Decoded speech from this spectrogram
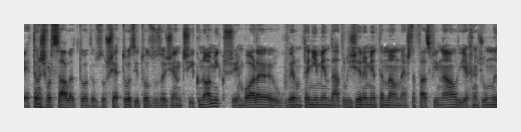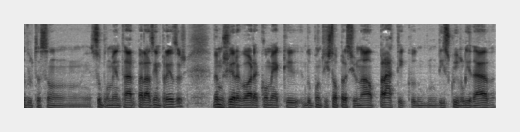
é transversal a todos os setores e todos os agentes económicos, embora o Governo tenha emendado ligeiramente a mão nesta fase final e arranjou uma dotação suplementar para as empresas. Vamos ver agora como é que, do ponto de vista operacional, prático, de execuibilidade,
